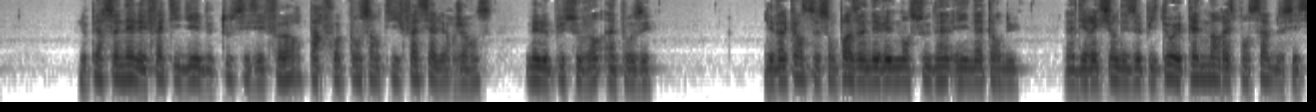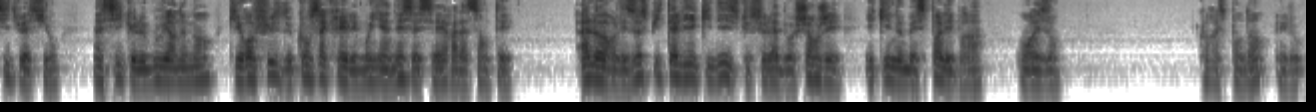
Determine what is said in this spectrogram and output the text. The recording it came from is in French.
Le personnel est fatigué de tous ces efforts, parfois consentis face à l'urgence, mais le plus souvent imposés. Les vacances ne sont pas un événement soudain et inattendu. La direction des hôpitaux est pleinement responsable de ces situations ainsi que le gouvernement qui refuse de consacrer les moyens nécessaires à la santé. Alors les hospitaliers qui disent que cela doit changer et qui ne baissent pas les bras ont raison. Correspondant Hello.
